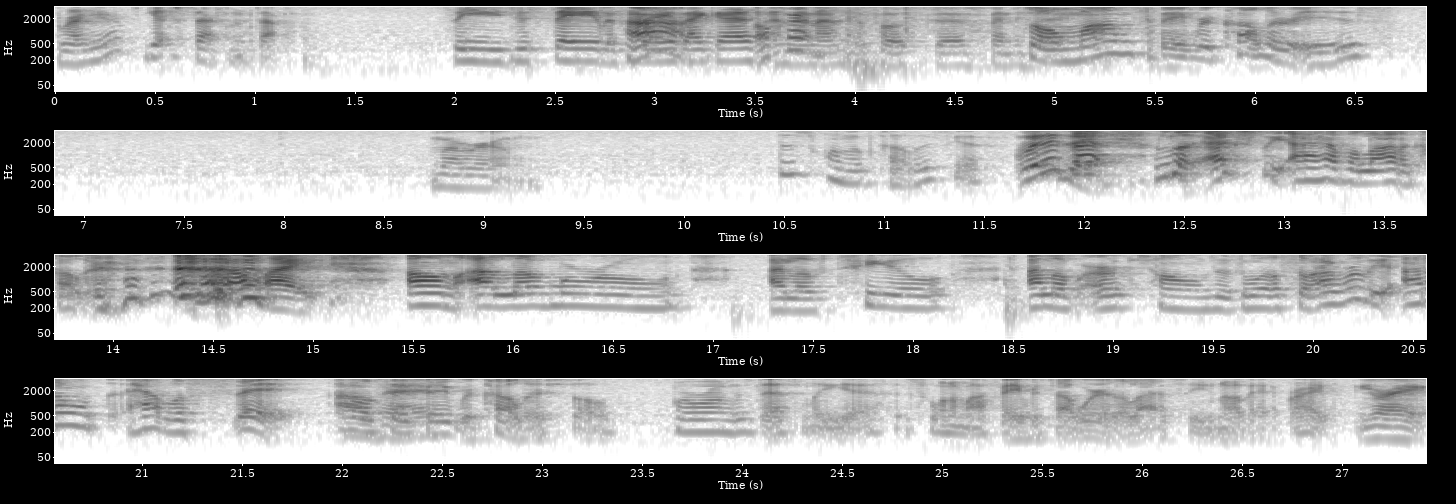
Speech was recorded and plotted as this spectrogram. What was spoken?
Right here. Yep, start from the top. So you just say the phrase, Ah, I guess, okay. and then I'm supposed to finish So it. mom's favorite color is Maroon. this one of colors. Yes. What is? That- look, actually, I have a lot of colors. that I like. Um, I love maroon. I love teal. I love earth tones as well. So I really, I don't have a set. I would say Okay. favorite color. So maroon is definitely yeah. It's one of my favorites. I wear it a lot, so you know that, right? Right.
